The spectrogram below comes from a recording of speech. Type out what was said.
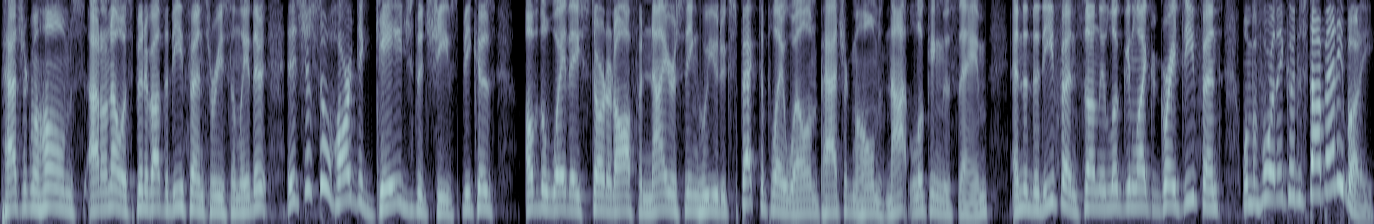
Patrick Mahomes, I don't know. It's been about the defense recently. They're, it's just so hard to gauge the Chiefs because of the way they started off. And now you're seeing who you'd expect to play well and Patrick Mahomes not looking the same. And then the defense suddenly looking like a great defense when before they couldn't stop anybody.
